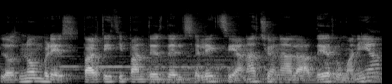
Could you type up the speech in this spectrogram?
los nombres participantes del Seleccia Nacional de Rumanía.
